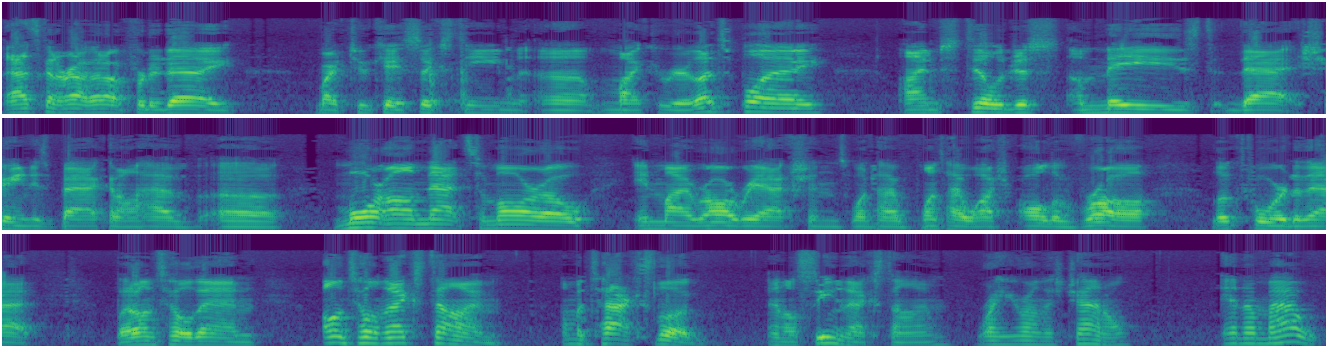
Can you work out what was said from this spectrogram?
that's gonna wrap it up for today. My 2K16, uh, my career Let's Play. I'm still just amazed that Shane is back, and I'll have uh, more on that tomorrow in my Raw reactions once I once I watch all of Raw. Look forward to that. But until then, until next time, I'm Attack Slug, and I'll see you next time right here on this channel, and I'm out.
